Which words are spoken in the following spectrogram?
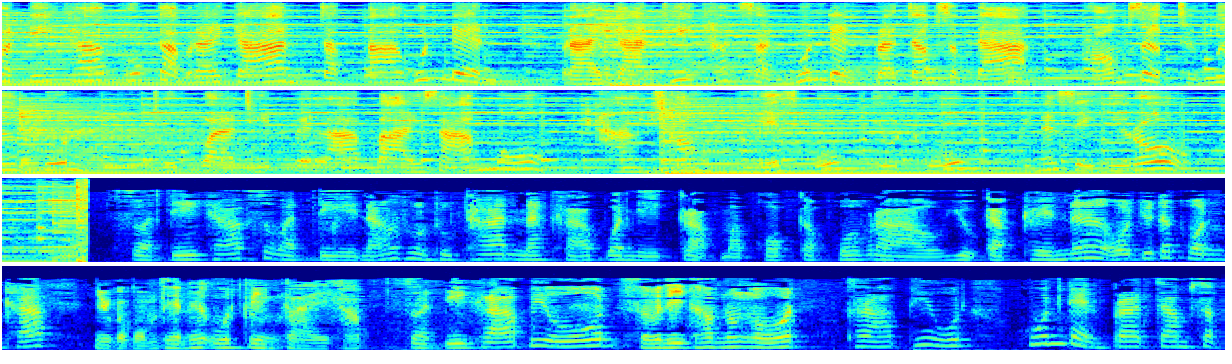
วัสดีครับ พบกับรายการจับตาหุ้นเด่น รายการที่คัดสรรหุ้นเด่นประจำสัปดาห์ พร้อมเสิร์ฟถึงมือคุณ ทุกวันอาทิตย์เวลาบ่าย3โมงทางช่อง Facebook YouTube Finance Hero สวัสดีครับ สวัสดีนักลงทุนทุกท่านนะครับ วันนี้กลับมาพบกับพวกเราอยู่กับเทรนเนอร์โอ๊ตยุทธพลครับ อยู่กับผมเทรนเนอร์อุ๊ดเกรียงไกรครับ สวัสดีครับพี่อุ๊ดสวัสดีครับน้องโอ๊ตครับพี่อุ๊ดหุ้นเด่นประจำสัป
